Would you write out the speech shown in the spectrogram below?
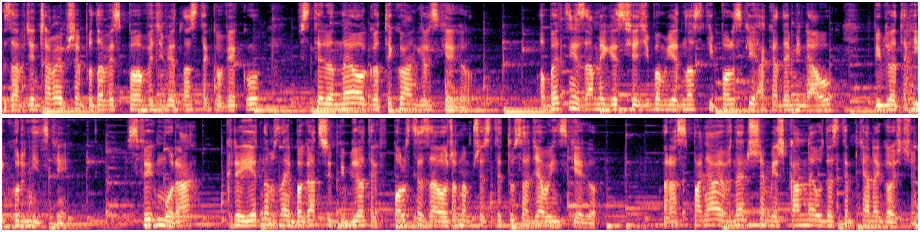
zawdzięczamy przebudowie z połowy XIX wieku w stylu neogotyku angielskiego. Obecnie zamek jest siedzibą jednostki Polskiej Akademii Nauk Biblioteki Kurnickiej. W swych murach kryje jedną z najbogatszych bibliotek w Polsce założoną przez Tytusa Działyńskiego oraz wspaniałe wnętrze mieszkalne udostępniane gościom.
